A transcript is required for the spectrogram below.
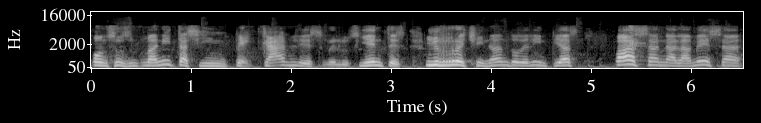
con sus manitas impecables, relucientes y rechinando de limpias, pasan a la mesa.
